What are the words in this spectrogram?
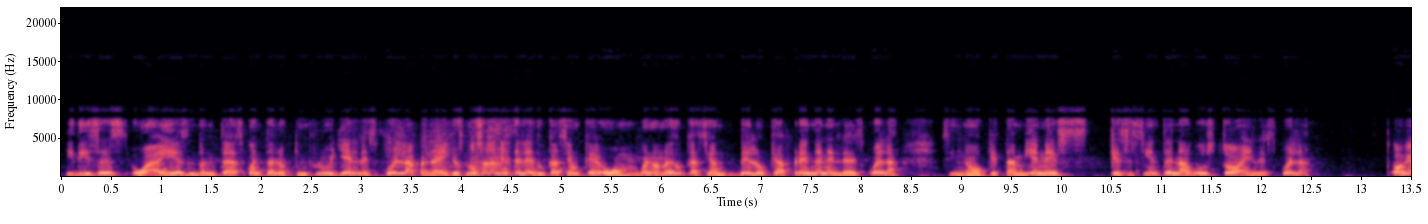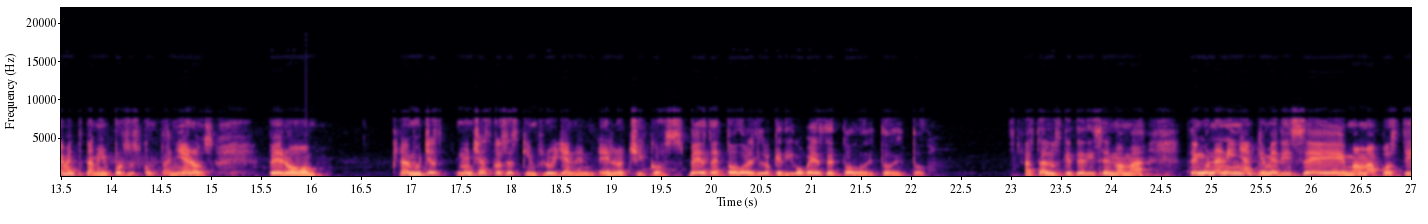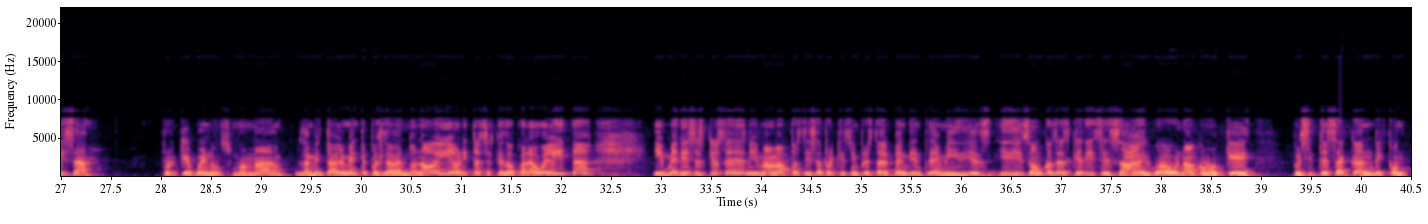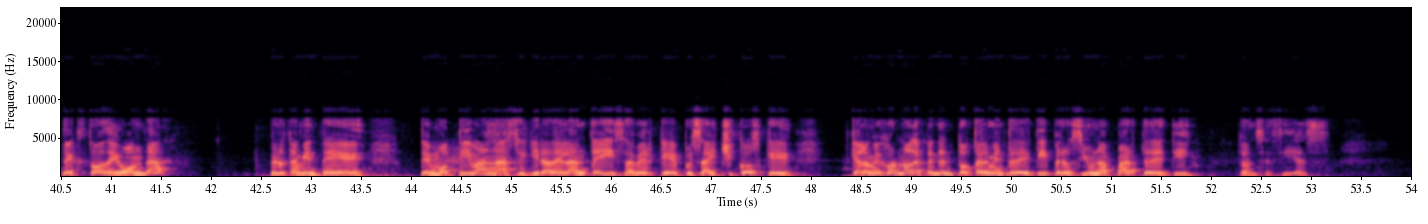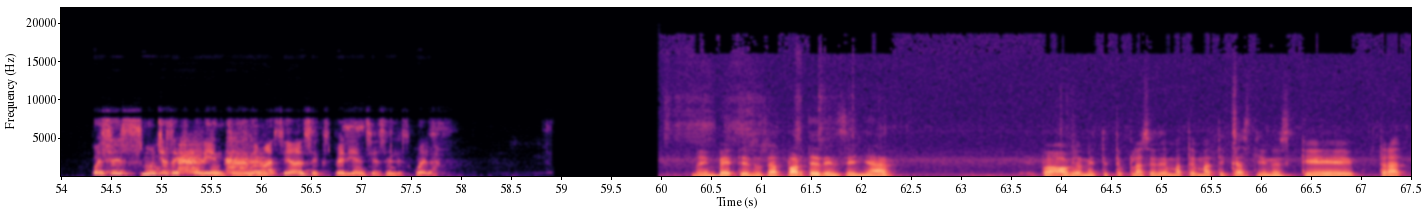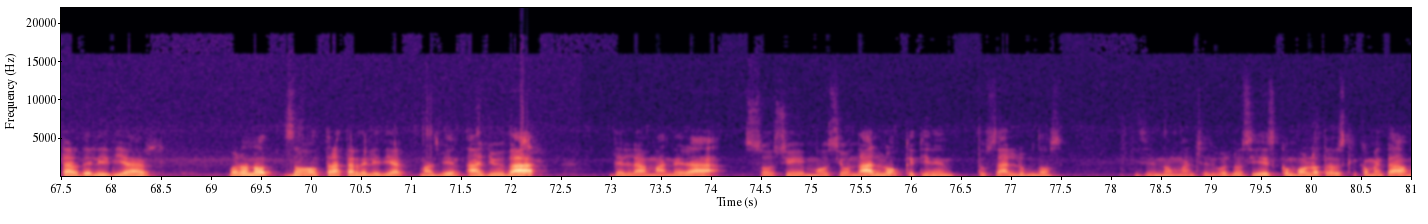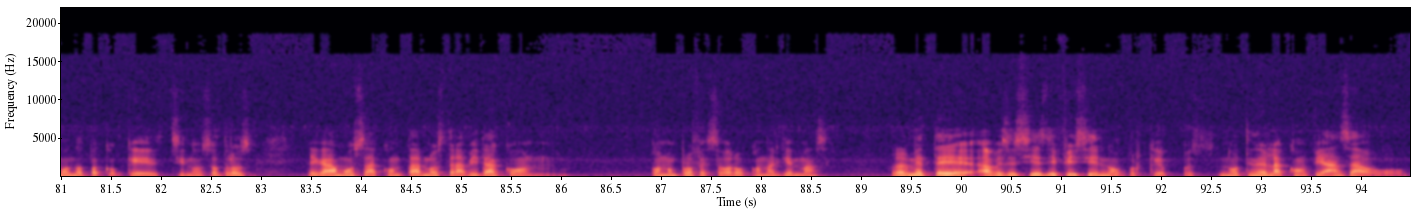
y dices, o ahí es donde te das cuenta lo que influye en la escuela para ellos, no solamente en la educación que, o bueno, no educación, de lo que aprenden en la escuela, sino que también es que se sienten a gusto en la escuela. Obviamente también por sus compañeros, pero hay muchas, muchas cosas que influyen en, en los chicos. Ves de todo, es lo que digo, ves de todo, de todo, de todo hasta los que te dicen mamá. Tengo una niña que me dice mamá postiza, porque bueno, su mamá lamentablemente pues la abandonó y ahorita se quedó con la abuelita. Y me dices que usted es mi mamá postiza porque siempre está al pendiente de mí. Y, son cosas que dices, ay, wow, ¿no? Como que pues sí te sacan de contexto, de onda, pero también te, te motivan a seguir adelante y saber que pues hay chicos que, que a lo mejor no dependen totalmente de ti, pero sí una parte de ti. Entonces sí es, pues es muchas experiencias, demasiadas experiencias en la escuela. No inventes, o sea, aparte de enseñar, obviamente tu clase de matemáticas tienes que tratar de lidiar, bueno, no, no tratar de lidiar, más bien ayudar de la manera socioemocional, ¿no? Que tienen tus alumnos Dices, no manches, bueno, sí es como la otra vez que comentábamos, ¿no, Paco? Que si nosotros llegábamos a contar nuestra vida con, con un profesor o con alguien más, realmente a veces sí es difícil, ¿no? Porque pues no tiene la confianza o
